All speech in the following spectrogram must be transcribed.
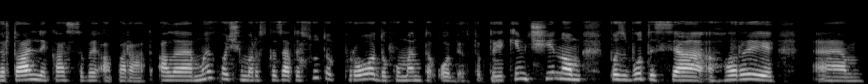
віртуальний касовий апарат. Але ми хочемо розказати суто про документообіг, тобто яким чином позбутися гори ем,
